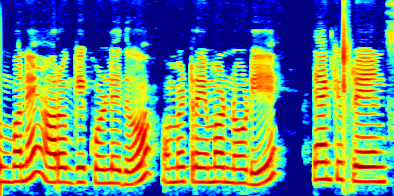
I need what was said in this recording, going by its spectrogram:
ತುಂಬಾ ಆರೋಗ್ಯಕ್ಕೆ ಒಳ್ಳೆಯದು ಒಮ್ಮೆ ಟ್ರೈ ಮಾಡಿ ನೋಡಿ. ಥ್ಯಾಂಕ್ ಯು ಫ್ರೆಂಡ್ಸ್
